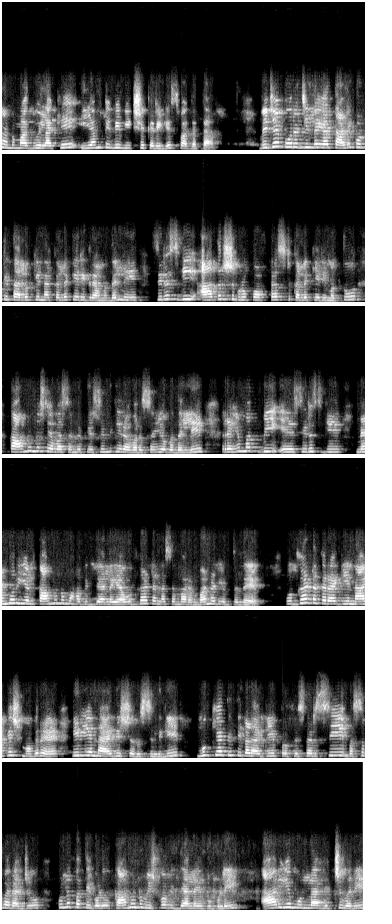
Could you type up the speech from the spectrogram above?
ನಾನು ಮಧು ಇಲಾಖೆ ಎಂ ಟಿವಿ ವೀಕ್ಷಕರಿಗೆ ಸ್ವಾಗತ. ವಿಜಯಪುರ ಜಿಲ್ಲೆಯ ತಾಳಿಕೋಟೆ ತಾಲೂಕಿನ ಕಲಕೇರಿ ಗ್ರಾಮದಲ್ಲಿ Sirasgi Adarsha group of trust Kalakeri ಮತ್ತು ಕಾನೂನು ಸೇವಾ ಸಮಿತಿ ಸಿಂದಗಿರವರ ಸಹಯೋಗದಲ್ಲಿ Rehmat B A Sirasgi memorial ಕಾನೂನು ಮಹಾವಿದ್ಯಾಲಯ ಉದ್ಘಾಟನಾ ಸಮಾರಂಭ ನಡೆಯುತ್ತದೆ. ಉದ್ಘಾಟಕರಾಗಿ ನಾಗೇಶ್ ಮೊಗರೆ, ಹಿರಿಯ ನ್ಯಾಯಾಧೀಶರು ಸಿಂದಗಿ, ಮುಖ್ಯ ಅತಿಥಿಗಳಾಗಿ ಪ್ರೊಫೆಸರ್ ಸಿ ಬಸವರಾಜು, ಕುಲಪತಿಗಳು ಕಾನೂನು ವಿಶ್ವವಿದ್ಯಾಲಯ ಹುಬ್ಬಳ್ಳಿ, ಆರ್ಯ ಮುಲ್ಲಾ ಹೆಚ್ಚುವರಿ,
